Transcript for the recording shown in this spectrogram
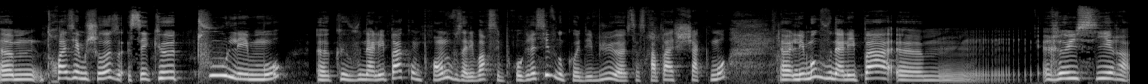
Euh, troisième chose, c'est que tous les mots euh, que vous n'allez pas comprendre. Vous allez voir, c'est progressif, donc au début, euh, ça sera pas chaque mot. Euh, les mots que vous n'allez pas réussir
